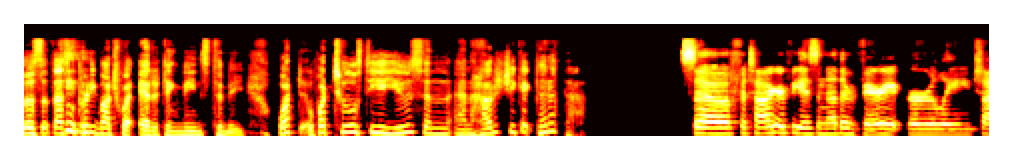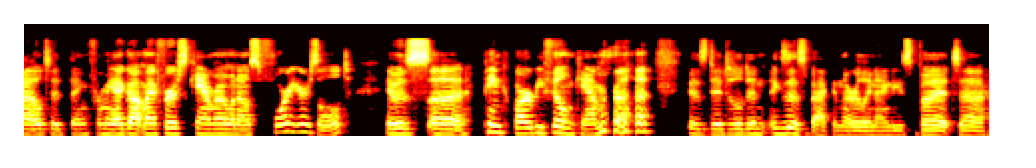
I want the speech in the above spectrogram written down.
Those that's pretty much what editing means to me. What what tools do you use, and and how did you get good at that? So, photography is another very early childhood thing for me. I got my first camera when I was four years old. It was a pink Barbie film camera because digital didn't exist back in the early 90s. But uh,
